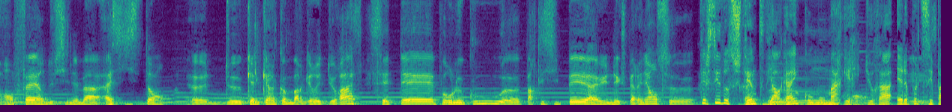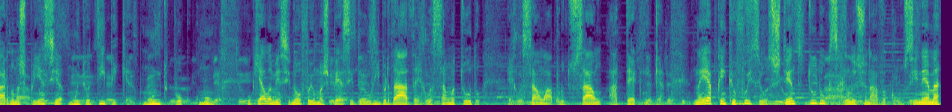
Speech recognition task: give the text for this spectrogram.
En faire du cinéma assistant de quelqu'un comme Marguerite Duras, c'était pour le coup euh, participer à une expérience. Euh, Ter sido assistente de alguém como Marguerite Duras era participar numa experiência muito atípica, muito pouco comum. O que ela mencionou foi uma espécie de liberdade em relação a tudo, em relação à produção, à técnica. Na época em que eu fui seu assistente, tudo o que se relacionava com o cinema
